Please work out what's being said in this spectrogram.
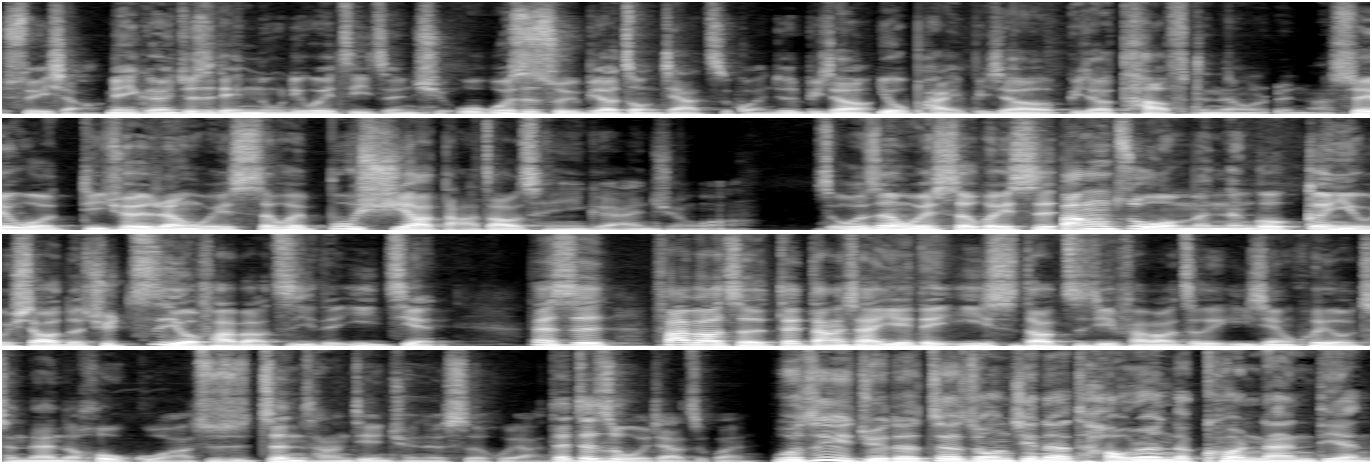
虽小，每个人就是得努力为自己争取。我我是属于比较这种价值观，就是比较右派、比较比较 tough 的那种人啊，所以我的确认为社会不需要打造成一个安全网。我认为社会是帮助我们能够更有效的去自由发表自己的意见。但是发表者在当下也得意识到自己发表这个意见会有承担的后果啊，就是正常健全的社会啊。但这是我价值观。我自己觉得这中间的讨论的困难点，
